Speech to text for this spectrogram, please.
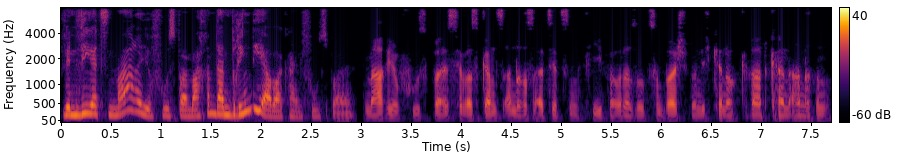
wenn wir jetzt einen Mario Fußball machen, dann bringen die aber keinen Fußball. Mario Fußball ist ja was ganz anderes als jetzt ein FIFA oder so zum Beispiel und ich kenne auch gerade keinen anderen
